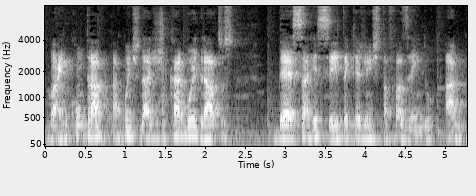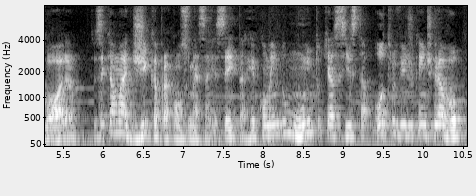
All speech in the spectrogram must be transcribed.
vai encontrar a quantidade de carboidratos dessa receita que a gente está fazendo agora. Se você quer uma dica para consumir essa receita, recomendo muito que assista outro vídeo que a gente gravou,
